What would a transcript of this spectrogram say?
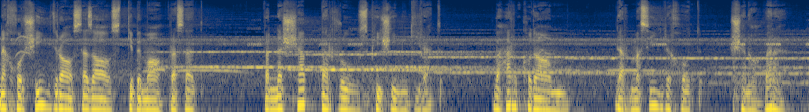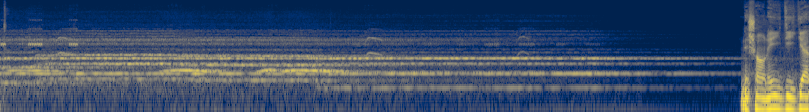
نه خورشید را سزاست که به ماه رسد و نه شب بر روز پیشی می‌گیرد و هر کدام در مسیر خود شناورند. نشانه دیگر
